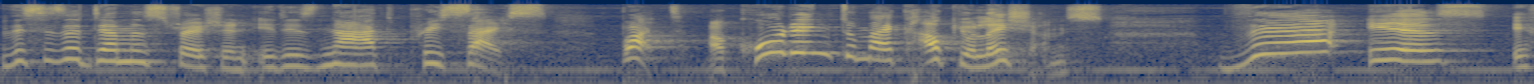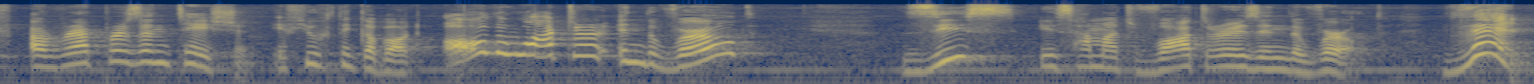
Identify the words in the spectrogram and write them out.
this is a demonstration. It is not precise. But according to my calculations, there is if a representation. If you think about all the water in the world, this is how much water is in the world. Then,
